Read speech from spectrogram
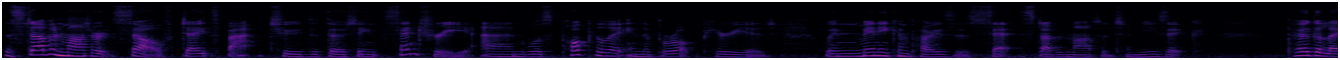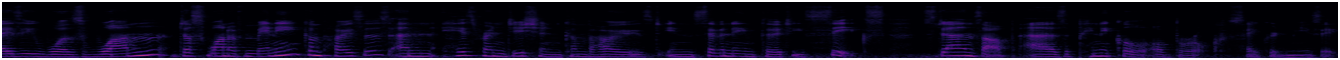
The Stabat Mater itself dates back to the 13th century and was popular in the Baroque period when many composers set the Stabat Mater to music. Pergolesi was one, just one of many composers, and his rendition, composed in 1736, stands up as a pinnacle of Baroque sacred music.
